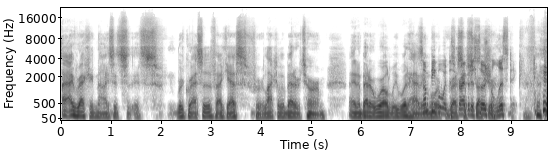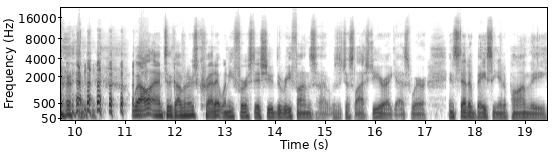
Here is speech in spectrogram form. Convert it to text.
I recognize it's it's regressive, I guess, for lack of a better term. In a better world, we would have. Some people would describe it as structure. socialistic. well, and to the governor's credit, when he first issued the refunds, uh, it was just last year, I guess, where instead of basing it upon the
